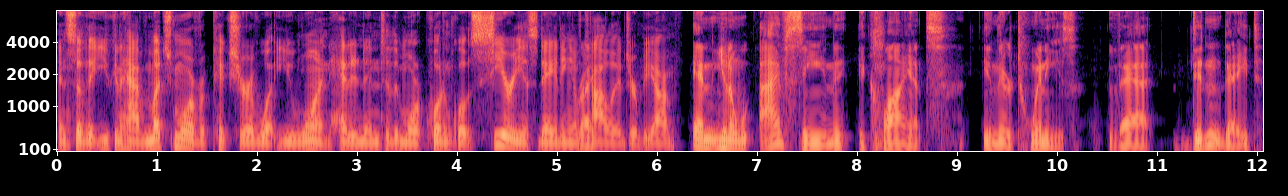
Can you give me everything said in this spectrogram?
and so that you can have much more of a picture of what you want headed into the more quote unquote serious dating of Right. college or beyond. And you know, I've seen clients in their 20s that didn't date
